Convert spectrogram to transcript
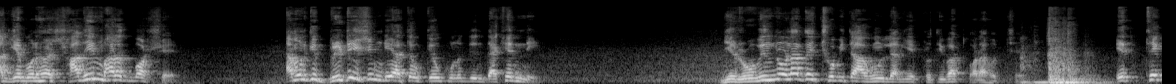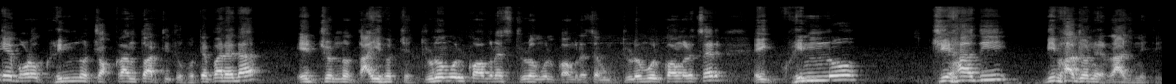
আজকে মনে হয় স্বাধীন ভারতবর্ষে, এমনকি ব্রিটিশ ইন্ডিয়াতেও কেউ কোনোদিন দেখেননি যে রবীন্দ্রনাথের ছবিতে আগুন লাগিয়ে প্রতিবাদ করা হচ্ছে। এর থেকে বড় ঘৃণ্য চক্রান্ত আর কিছু হতে পারে না। এর জন্য দায়ী হচ্ছে তৃণমূল কংগ্রেস তৃণমূল কংগ্রেস এবং তৃণমূল কংগ্রেসের এই ঘৃণ্য জেহাদি বিভাজনের রাজনীতি।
